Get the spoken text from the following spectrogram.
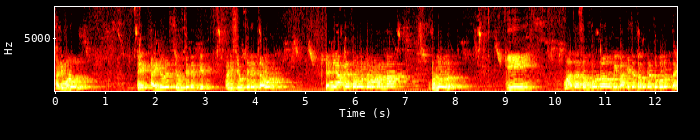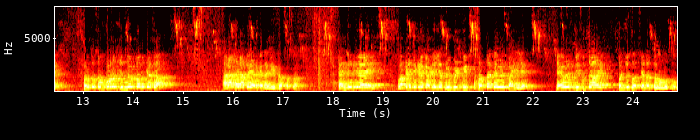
आणि म्हणून ते ऐन वेळेस शिवसेनेत गेले. आणि शिवसेनेत जाऊन त्यांनी आपल्या सर्व तरुणांना भुलवलं की माझा संपूर्ण मी बाकीच्या तालुक्यांचं बोलत नाही परंतु संपूर्ण जुन्नर तालुक्याचा आराखडा तयार केला मी विकासाचा काहीतरी काय वाकड्या तिकडे काढलेल्या ब्ल्यूप्रिंट मी स्वतः त्यावेळेस पाहिलेले आहे त्यावेळेस मी सुद्धा एक पंचवीस वर्षाचा तरुण होतो.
